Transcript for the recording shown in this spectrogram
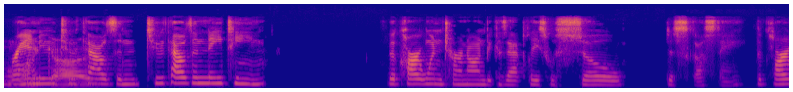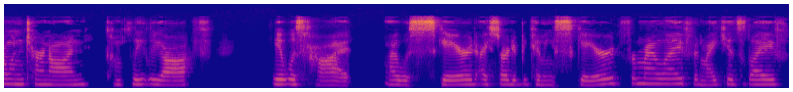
Oh brand my new God. 2000, 2018. The car wouldn't turn on because that place was so disgusting. The car wouldn't turn on, completely off. It was hot. I was scared. I started becoming scared for my life and my kid's life.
